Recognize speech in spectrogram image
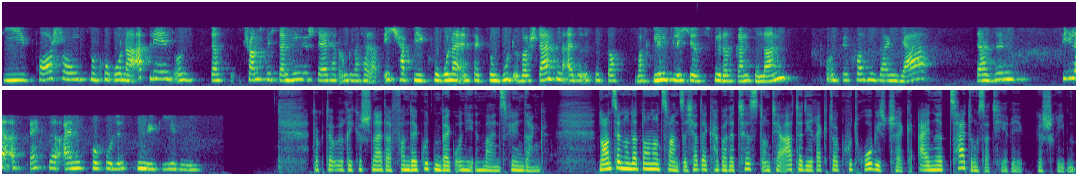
die Forschung zu Corona ablehnt und dass Trump sich dann hingestellt hat und gesagt hat, ich habe die Corona-Infektion gut überstanden, also ist es doch was Glimpfliches für das ganze Land. Und wir konnten sagen, ja, da sind viele Aspekte eines Populisten gegeben. Dr. Ulrike Schneider von der Gutenberg-Uni in Mainz. Vielen Dank. 1929 hat der Kabarettist und Theaterdirektor Kurt Robitschek eine Zeitungssatire geschrieben.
